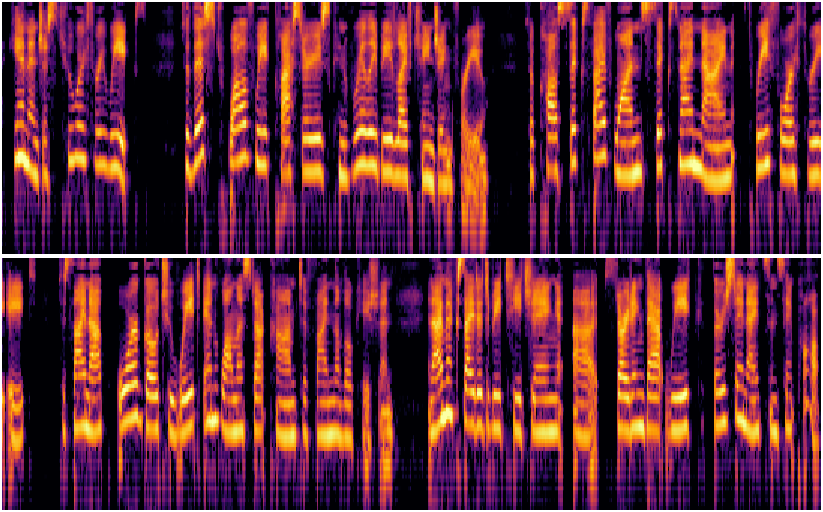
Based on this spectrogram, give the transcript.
again, in just two or three weeks. So, this 12 week class series can really be life changing for you. So, call 651 699 3438 to sign up or go to weightandwellness.com to find the location. And I'm excited to be teaching uh, starting that week, Thursday nights in St. Paul.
